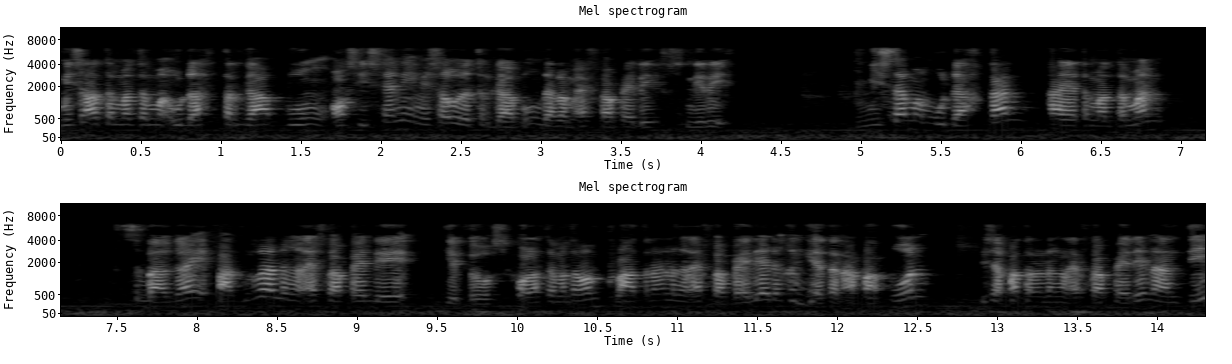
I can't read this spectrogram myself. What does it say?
misal teman-teman udah tergabung osisnya nih misal udah tergabung dalam FKPD itu sendiri. Bisa memudahkan kayak teman-teman sebagai partner dengan FKPD gitu. Sekolah teman-teman partner dengan FKPD ada kegiatan apa pun bisa partner dengan FKPD nanti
